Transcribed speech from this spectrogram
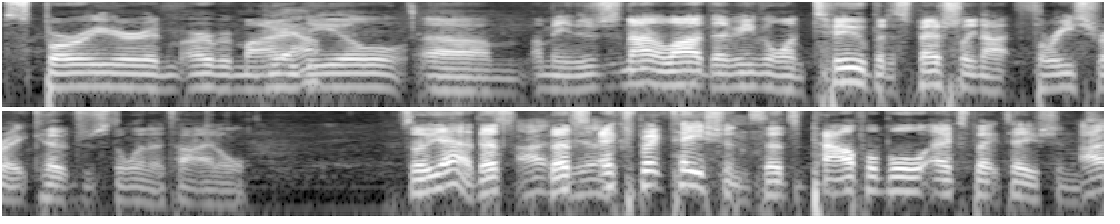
Spurrier and Urban Meyer Yeah. deal. Um, I mean, there's just not a lot that have even won two, but especially not three straight coaches to win a title. So yeah, that's I- that's yeah. expectations. That's palpable expectations. I,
